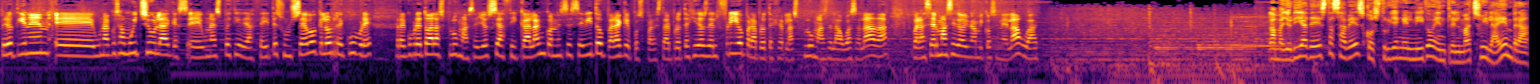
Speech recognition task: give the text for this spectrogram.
pero tienen eh, una cosa muy chula, que es eh, una especie de aceite, es un sebo que los recubre, recubre todas las plumas. Ellos se acicalan con ese sebito para que, pues para estar protegidos del frío, para proteger las plumas del agua salada, para ser más hidrodinámicos en el agua. La mayoría de estas aves construyen el nido entre el macho y la hembra,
